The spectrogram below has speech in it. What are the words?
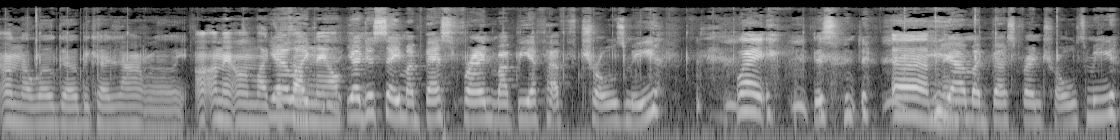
on the logo because I don't really. I I mean, on like yeah, the like thumbnail. yeah, just say my best friend, my BFF trolls me. Wait, This. um, yeah, my best friend trolls me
